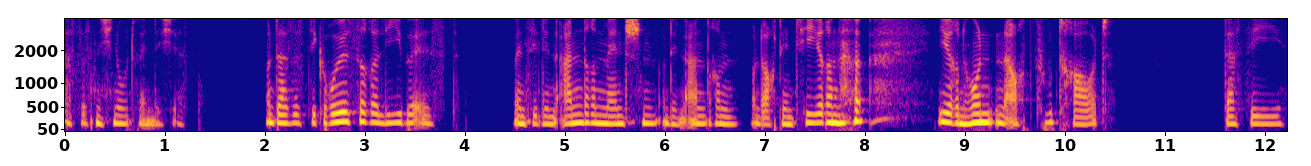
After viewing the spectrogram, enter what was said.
dass das nicht notwendig ist und dass es die größere Liebe ist, wenn sie den anderen Menschen und den anderen und auch den Tieren, ihren Hunden auch zutraut, dass sie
